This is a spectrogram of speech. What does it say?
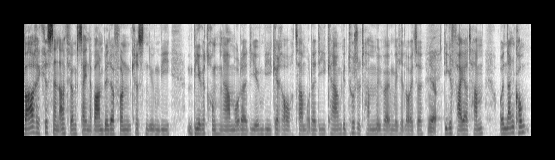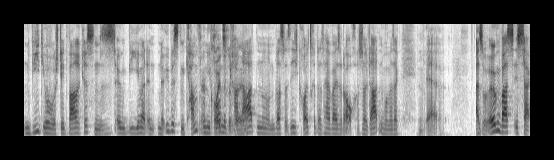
wahre Christen in Anführungszeichen, da waren Bilder von Christen, die irgendwie ein Bier getrunken haben oder die irgendwie geraucht haben oder die, keine Ahnung, getuschelt haben über irgendwelche Leute, ja. die gefeiert haben. Und dann kommt ein Video, wo steht wahre Christen. Das ist irgendwie jemand in einer übelsten Kampfuniform ja, mit Granaten ja. und was weiß ich, Kreuzritter teilweise oder auch Soldaten, wo man sagt, äh, also irgendwas ist da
